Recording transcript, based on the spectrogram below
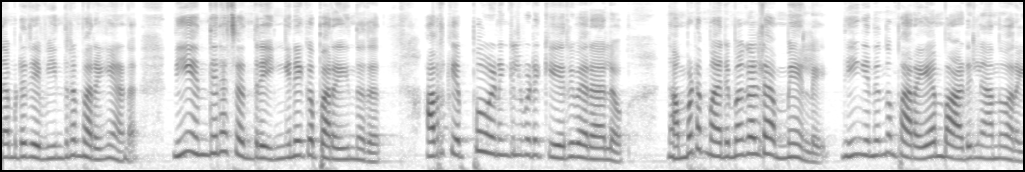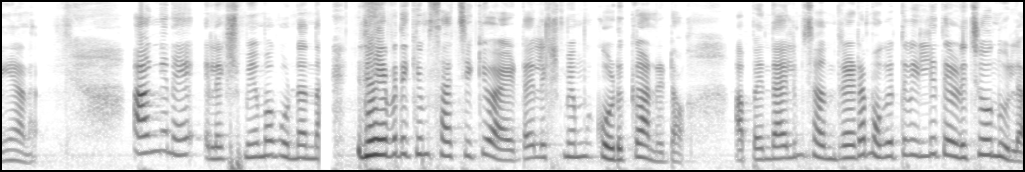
നമ്മുടെ രവീന്ദ്രൻ പറയുകയാണ് നീ എന്തിനാ ചന്ദ്ര ഇങ്ങനെയൊക്കെ പറയുന്നത്? അവർക്ക് എപ്പോൾ വേണമെങ്കിലും ഇവിടെ കയറി വരാലോ? നമ്മുടെ മരുമകളുടെ അമ്മയല്ലേ? നീ ഇങ്ങനെയൊന്നും പറയാൻ പാടില്ല എന്ന് പറയുകയാണ്. അങ്ങനെ ലക്ഷ്മിയമ്മ കൊണ്ടുവന്ന രേവതിക്കും സച്ചിക്കുമായിട്ട് ലക്ഷ്മിയമ്മ കൊടുക്കുകയാണ് കേട്ടോ അപ്പോൾ എന്തായാലും ചന്ദ്രയുടെ മുഖത്ത് വലിയ തെളിച്ചൊന്നുമില്ല.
